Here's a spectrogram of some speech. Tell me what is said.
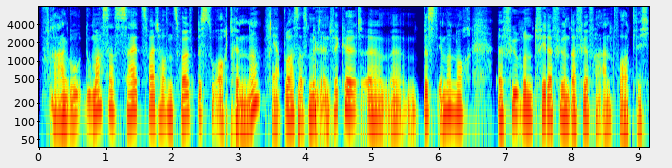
fragen. Du, du machst das seit 2012, bist du auch drin, ne? Ja. Du hast das mitentwickelt, äh, äh, bist immer noch äh, führend, federführend dafür verantwortlich.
